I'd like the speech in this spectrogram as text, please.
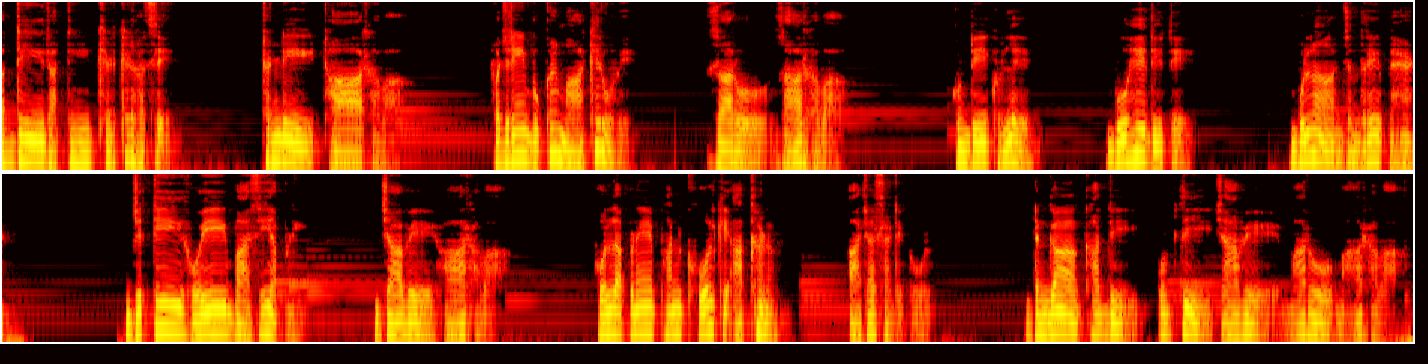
ਅੱਧੀ ਰਾਤੀ ਖਿੜਖਿੜ ਹੱਸੇ। ਠੰਡੀ ਠਾਰ ਹਵਾ। ਫਜਰੀ ਬੁੱਕਲ ਮਾਰ ਕੇ ਰੋਵੇ। ਜ਼ਾਰੋ ਜ਼ਾਰ ਹਵਾ। ਕੁੰਡੀ ਖੁੱਲੇ ਬੂਹੇ ਦੀ ਤੇ। ਬੁੱਲਾਂ ਜੰਦਰੇ ਪੈਣ। ਜਿੱਤੀ ਹੋਈ ਬਾਜ਼ੀ ਆਪਣੀ, ਜਾਵੇ ਹਾਰ ਹਵਾ। ਫੁੱਲ ਆਪਣੇ ਫਨ ਖੋਲ ਕੇ ਆਖਣ ਆ ਜਾ ਸਾਡੇ ਕੋਲ। ਡੰਗਾ ਖਾਦੀ ਉੱਡਦੀ ਜਾਵੇ ਮਾਰੋ ਮਾਰ ਹਵਾ।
